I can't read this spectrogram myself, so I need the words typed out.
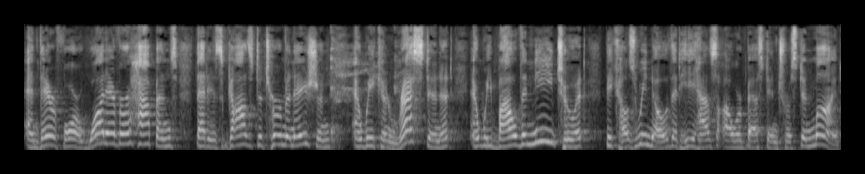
and therefore, whatever happens, that is God's determination, and we can rest in it, and we bow the knee to it because we know that he has our best interest in mind.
